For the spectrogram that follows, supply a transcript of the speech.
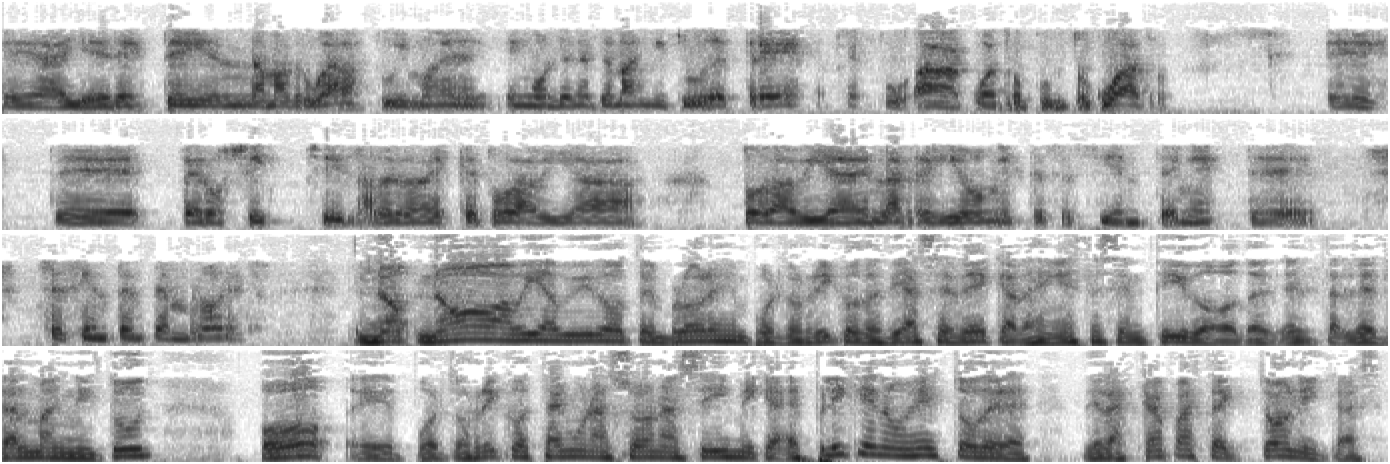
Eh, ayer este en la madrugada estuvimos en, órdenes de magnitud de 3 a 4.4. Este, pero sí, sí, la verdad es que todavía todavía en la región este se sienten este se sienten temblores. No, no había habido temblores en Puerto Rico desde hace décadas en este sentido, de, tal magnitud, o eh, Puerto Rico está en una zona sísmica. Explíquenos esto de, de las capas tectónicas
